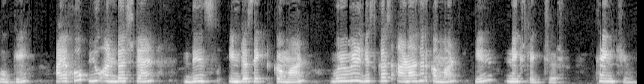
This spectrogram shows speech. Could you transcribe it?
Okay. I hope you understand this intersect command. We will discuss another command in next lecture. Thank you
